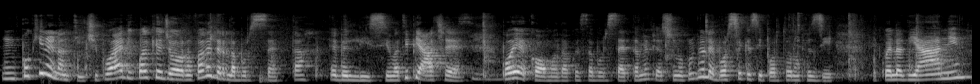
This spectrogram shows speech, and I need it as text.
un pochino in anticipo, eh, di qualche giorno. Fa vedere la borsetta, è bellissima, ti piace? Poi è comoda questa borsetta, a me piacciono proprio le borse che si portano così. E quella di Ani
